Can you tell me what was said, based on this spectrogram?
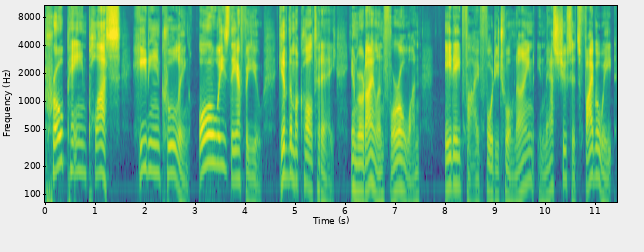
propane plus heating and cooling, always there for you. Give them a call today. In Rhode Island, 401 885 4209. In Massachusetts, 508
